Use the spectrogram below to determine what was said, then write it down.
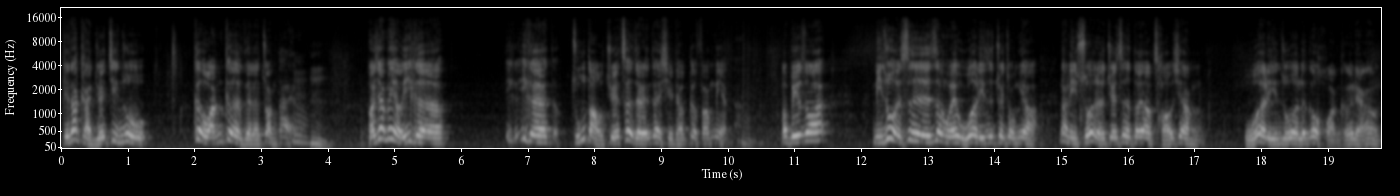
给他感觉进入各玩各的的状态啊，嗯，好像没有一个一个一个主导决策的人在协调各方面啊。哦，比如说你如果是认为五二零是最重要，那你所有的决策都要朝向五二零如何能够缓和两岸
